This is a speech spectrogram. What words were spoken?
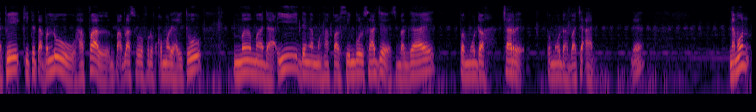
Tapi kita tak perlu hafal 14 huruf-huruf Qamariyah itu memadai dengan menghafal simbol saja sebagai pemudah cara, pemudah bacaan. Ya. Namun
